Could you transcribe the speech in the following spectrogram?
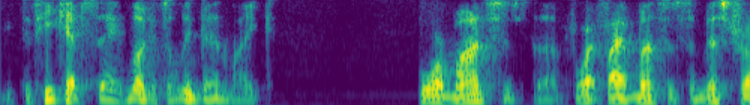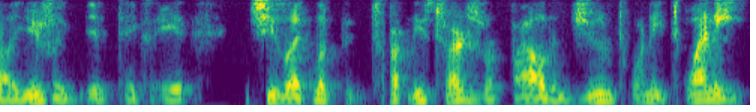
because he kept saying, "Look, it's only been like." Four months is the four five months is the mistrial. Usually it takes eight. She's like, look, the char- these charges were filed in June 2020.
